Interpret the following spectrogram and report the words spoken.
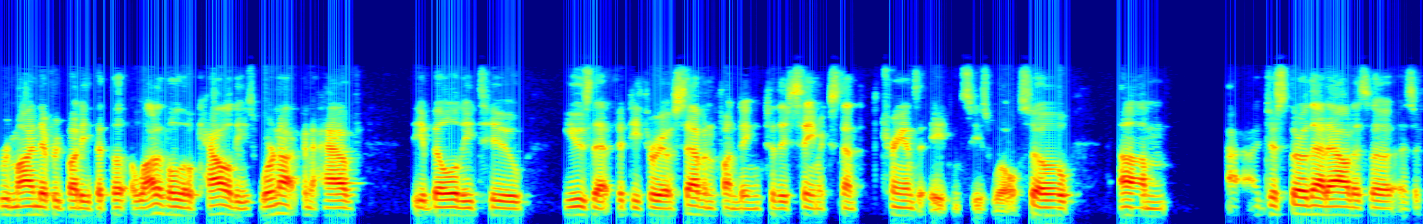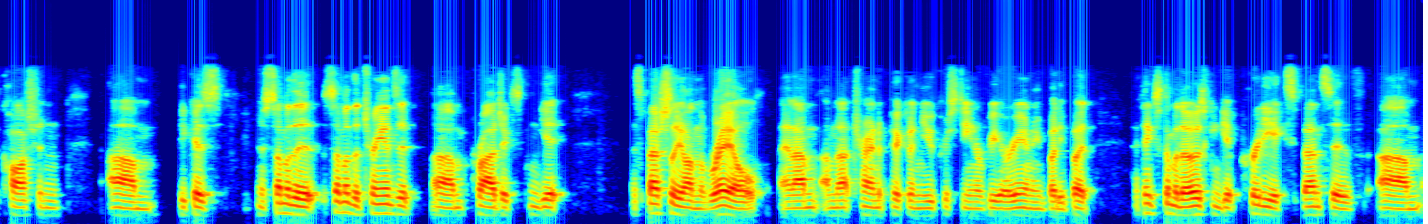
remind everybody that the, a lot of the localities, we're not going to have the ability to use that 5307 funding to the same extent that the transit agencies will. So um, I just throw that out as a as a caution um, because you know, some of the some of the transit um, projects can get, especially on the rail, and I'm I'm not trying to pick on you, Christine or VRE or anybody, but I think some of those can get pretty expensive, um,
